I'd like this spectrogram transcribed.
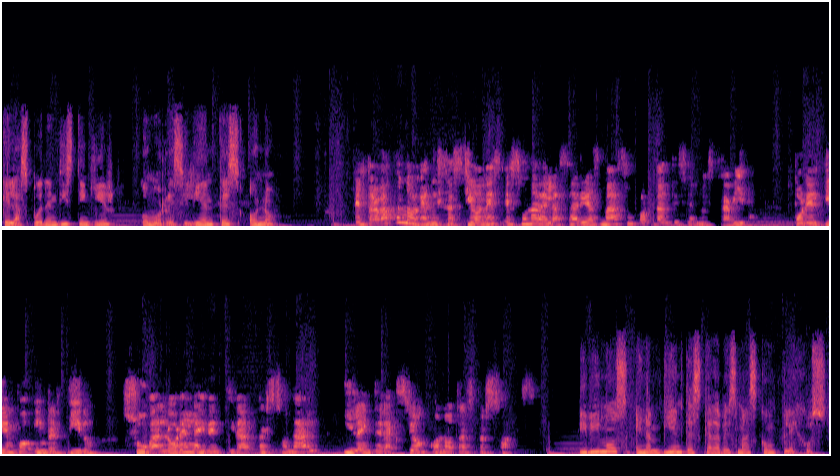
que las pueden distinguir como resilientes o no. El trabajo en organizaciones es una de las áreas más importantes en nuestra vida, por el tiempo invertido, su valor en la identidad personal y la interacción con otras personas. Vivimos en ambientes cada vez más complejos,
